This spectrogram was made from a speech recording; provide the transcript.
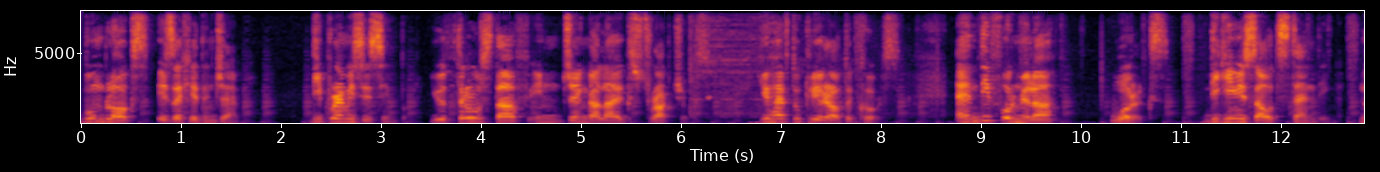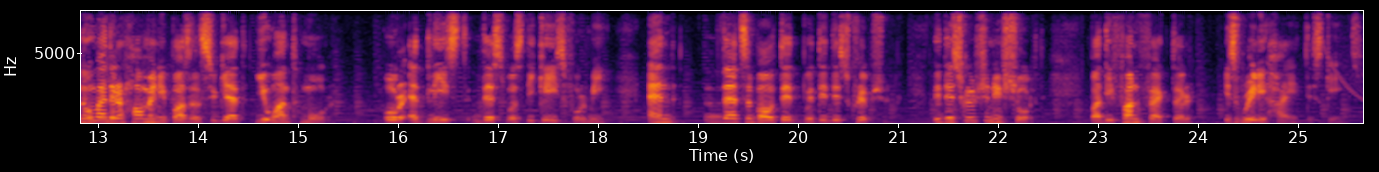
Boom Blox is a hidden gem. The premise is simple. You throw stuff in Jenga-like structures. You have to clear out a course. And the formula works. The game is outstanding. No matter how many puzzles you get, you want more. Or at least this was the case for me. And that's about it with the description. The description is short, but the fun factor is really high in these games.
